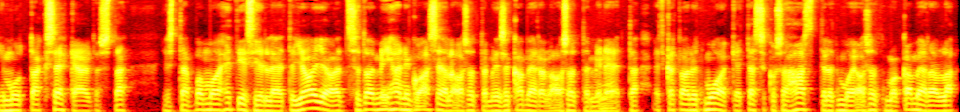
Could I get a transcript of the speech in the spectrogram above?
niin muuttaako se käytöstä? Ja sitten pomo heti silleen, että joo joo, että se toimii ihan niin kuin aseella osoittaminen, se kameralla osoittaminen, että, että katso nyt muakin, että tässä kun sä haastattelet mua ja osoitat mua kameralla,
